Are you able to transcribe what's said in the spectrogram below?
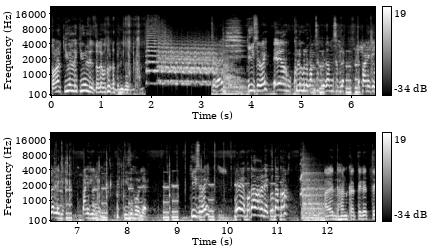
তোমার কি হলে কি হলে জলে বোতলটা ধরে ভাই কি হইছে ভাই? এ খুলে খুলে গামছা খুলে গামছা খুলে। পানি দিবার লাগে পানি দিবার লাগে। কি যে হইল কি হইছে ভাই? এ কোথা কানে কোথা কা আরে ধান কাটতে কাটতে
